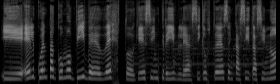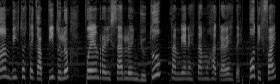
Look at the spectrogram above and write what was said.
Y él cuenta cómo vive de esto, que es increíble. Así que ustedes en casita, si no han visto este capítulo, pueden revisarlo en YouTube. También estamos a través de Spotify.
